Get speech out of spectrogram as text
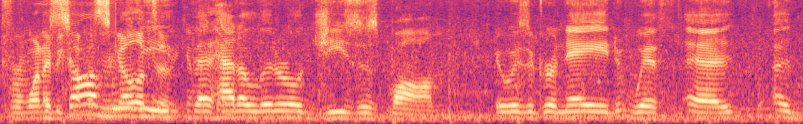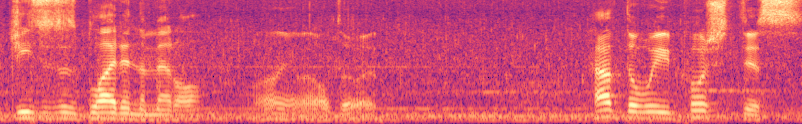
for when I, I saw become a a skeleton. movie that had a literal Jesus bomb, It was a grenade with uh, uh, Jesus' blood in the middle. Well, yeah, I'll do it. How do we push this?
